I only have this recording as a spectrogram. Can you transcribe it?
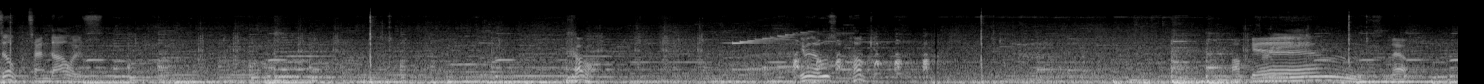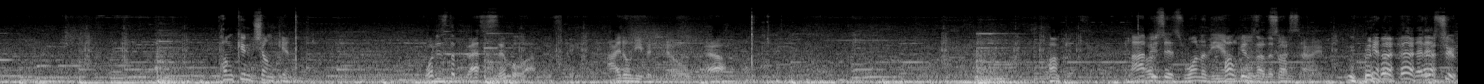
Still, ten dollars. Come on. Even those pumpkins. Pumpkins. No. Pumpkin chunkin. What is the best symbol on this game? I don't even know. Yeah. Pumpkins. Obviously, it's one of the animals. Pumpkins are the best time. that is true.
